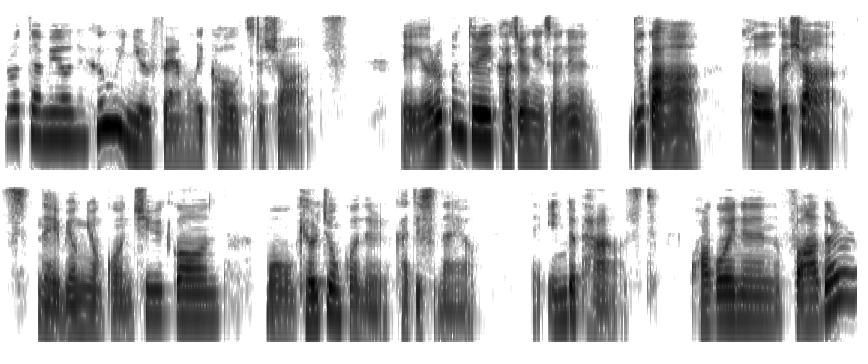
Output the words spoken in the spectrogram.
그렇다면 who in your family calls the shots? 네, 여러분들의 가정에서는 누가 call the shots? 네, 명령권, 지휘권, 뭐 결정권을 가지시나요? 네, in the past, 과거에는 father,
